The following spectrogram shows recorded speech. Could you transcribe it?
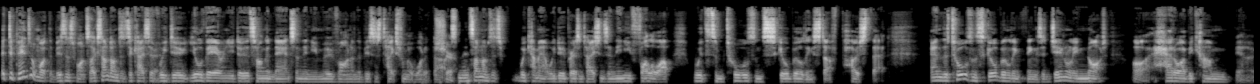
It depends on what the business wants. Like sometimes it's a case of we do you're there and you do the song and dance and then you move on and the business takes from it what it does. Sure. and then sometimes it's we come out we do presentations and then you follow up with some tools and skill building stuff post that. And the tools and skill building things are generally not oh, how do I become you know,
